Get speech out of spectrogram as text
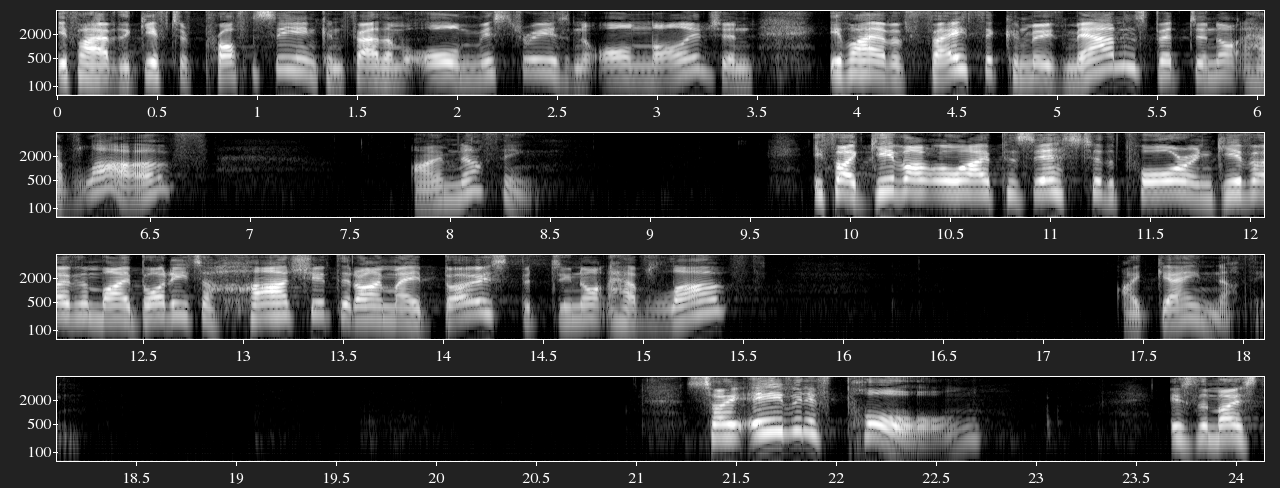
If I have the gift of prophecy and can fathom all mysteries and all knowledge, and if I have a faith that can move mountains but do not have love, I'm nothing. If I give up all I possess to the poor and give over my body to hardship that I may boast but do not have love, I gain nothing. So even if Paul is the most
